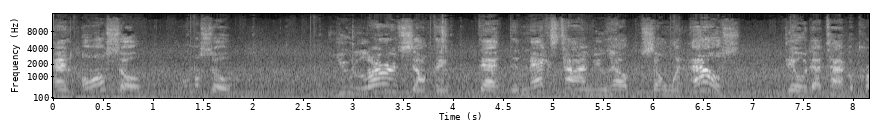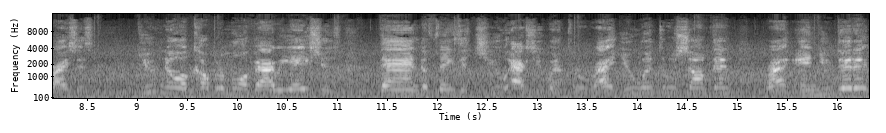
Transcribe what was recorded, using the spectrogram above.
And also, also, you learn something that the next time you help someone else deal with that type of crisis, you know a couple of more variations than the things that you actually went through, right? You went through something, right? And you did it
